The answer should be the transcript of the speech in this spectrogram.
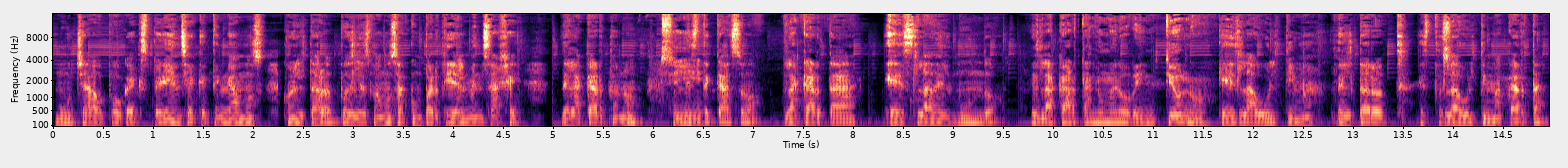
mucha o poca experiencia que tengamos con el tarot, pues les vamos a compartir el mensaje de la carta, ¿no? En este caso, la carta es la del mundo es la carta número 21. Que es la última del tarot. Esta es la última carta,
